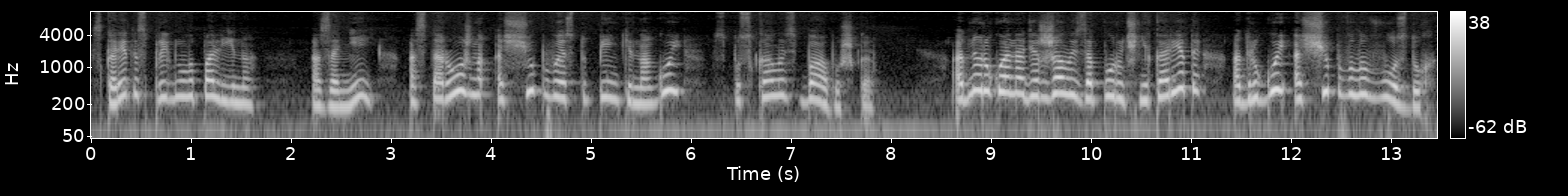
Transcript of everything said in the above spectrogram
с кареты спрыгнула Полина, а за ней, осторожно ощупывая ступеньки ногой, спускалась бабушка. Одной рукой она держалась за поручни кареты, а другой ощупывала воздух.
